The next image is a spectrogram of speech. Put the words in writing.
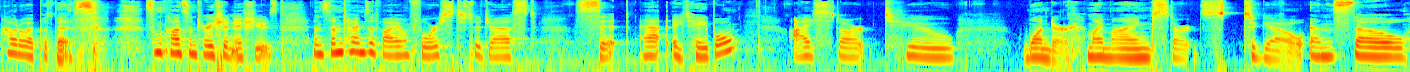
how do I put this? Some concentration issues. And sometimes, if I am forced to just sit at a table, I start to wonder. My mind starts to go. And so,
